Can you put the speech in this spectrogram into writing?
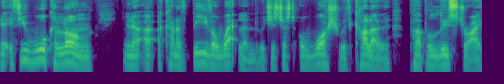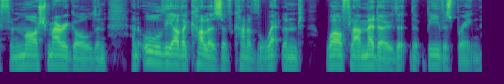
You know, if you walk along, you know, a, a, kind of beaver wetland, which is just awash with color, purple loosestrife and marsh marigold, and and all the other colors of kind of wetland wildflower meadow that that beavers bring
